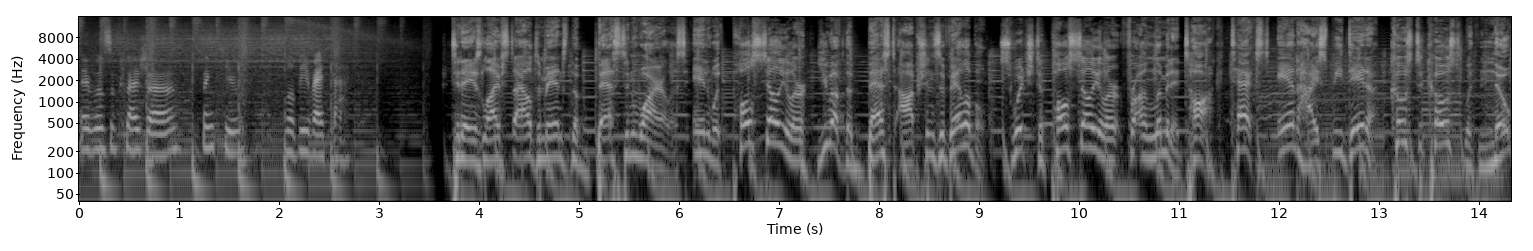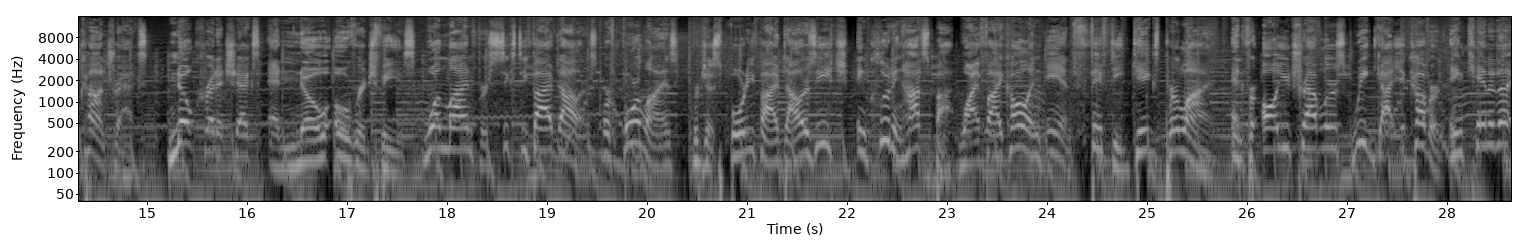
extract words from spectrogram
It was a pleasure. Thank you. We'll be right back. Today's lifestyle demands the best in wireless, and with Pulse Cellular, you have the best options available. Switch to Pulse Cellular for unlimited talk, text, and high speed data, coast to coast with no contracts, no credit checks, and no overage fees. One line for $65 or four lines for just $45 each, including hotspot, Wi Fi calling, and 50 gigs per line. And for all you travelers, we got you covered in Canada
